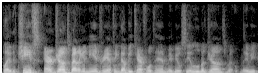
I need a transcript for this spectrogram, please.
play the Chiefs. Aaron Jones battling a knee injury. I think they'll be careful with him. Maybe you'll see a little bit of Jones, but maybe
